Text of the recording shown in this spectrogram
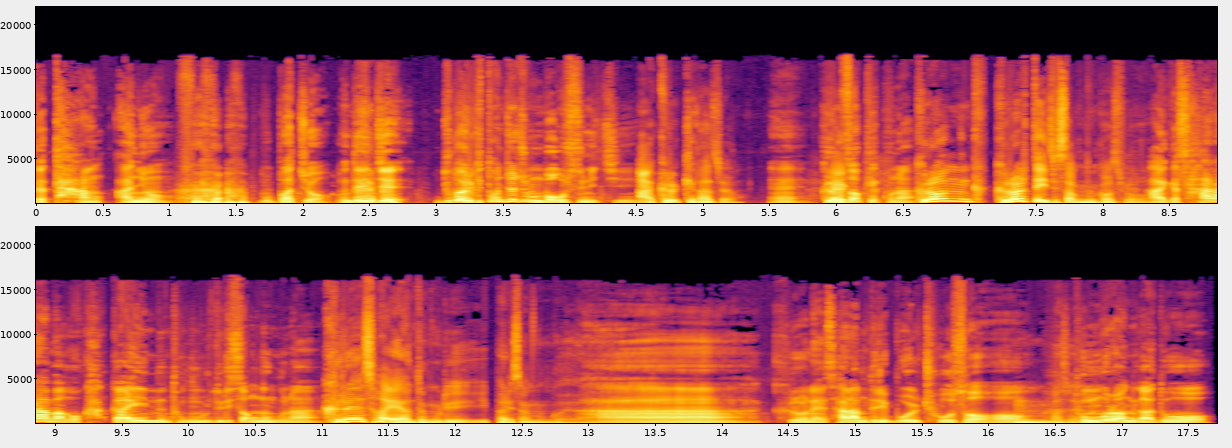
그러니까 당 아니요. 못 봤죠. 근데 이제 누가 이렇게 던져주면 먹을 수는 있지. 아 그렇긴 하죠. 예. 그럼 그- 썩겠구나. 그런 그럴 때 이제 썩는 거죠. 아, 그러니까 사람하고 가까이 있는 동물들이 썩는구나. 그래서 애완동물이 이빨이 썩는 거예요. 아, 그러네. 사람들이 뭘 줘서 음, 맞아요. 동물원 가도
